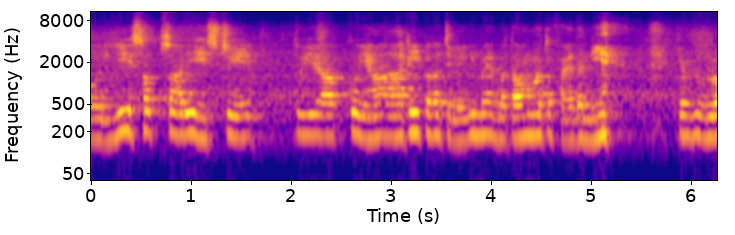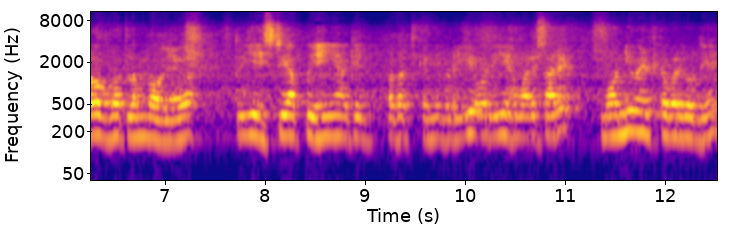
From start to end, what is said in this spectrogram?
और ये सब सारी हिस्ट्री है। तो ये आपको यहाँ आके ही पता चलेगी, मैं बताऊँगा तो फ़ायदा नहीं है। क्योंकि ब्लॉग बहुत लंबा हो जाएगा। तो ये हिस्ट्री आपको यहीं आके पता करनी पड़ेगी और ये हमारे सारे मॉन्यूमेंट कवर होते हैं।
